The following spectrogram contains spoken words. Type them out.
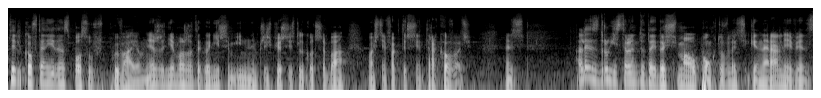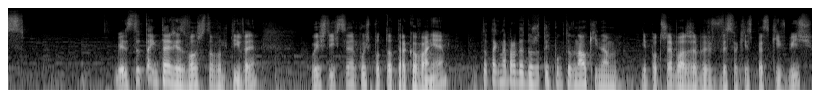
tylko w ten jeden sposób wpływają, nie? Że nie można tego niczym innym przyspieszyć, tylko trzeba właśnie faktycznie trakować. Więc... Ale z drugiej strony tutaj dość mało punktów leci generalnie, więc... Więc tutaj też jest wątpliwe wątpliwe, bo jeśli chcemy pójść pod to trakowanie, to tak naprawdę dużo tych punktów nauki nam nie potrzeba, żeby w wysokie specki wbić.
